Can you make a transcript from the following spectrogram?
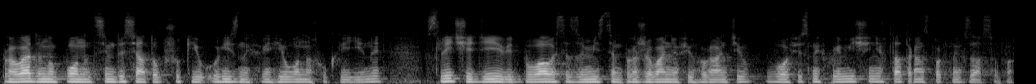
проведено понад 70 обшуків у різних регіонах України. Слідчі дії відбувалися за місцем проживання фігурантів в офісних приміщеннях та транспортних засобах.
